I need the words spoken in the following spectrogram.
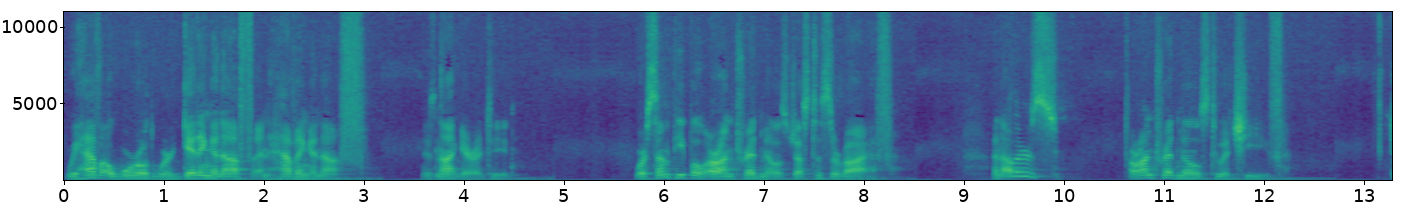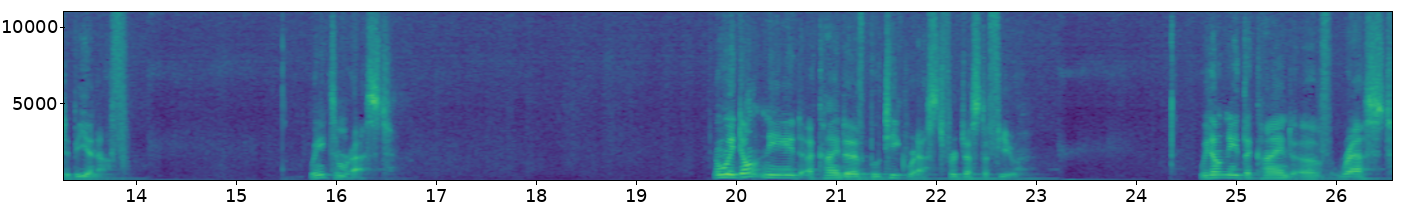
We have a world where getting enough and having enough is not guaranteed, where some people are on treadmills just to survive, and others are on treadmills to achieve, to be enough. We need some rest. And we don't need a kind of boutique rest for just a few. We don't need the kind of rest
